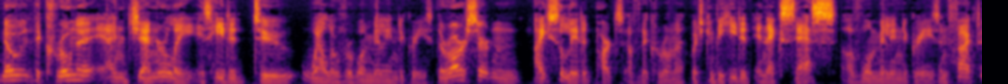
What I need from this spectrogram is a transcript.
No, the corona and generally is heated to well over 1 million degrees. There are certain isolated parts of the corona which can be heated in excess of 1 million degrees. In fact,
